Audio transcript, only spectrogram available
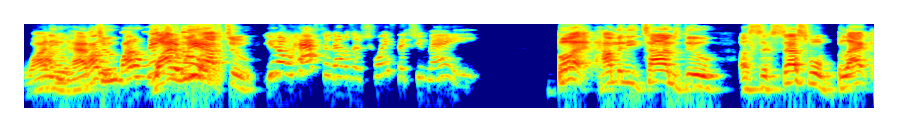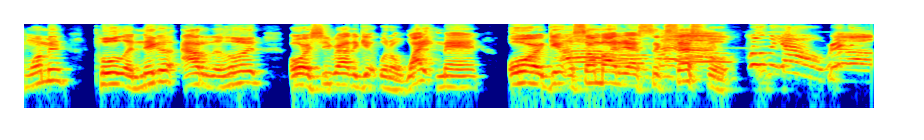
why do you have why to? Why don't Why do we it? have to? You don't have to. That was a choice that you made. But how many times do a successful black woman pull a nigga out of the hood, or she rather get with a white man, or get with somebody that's Oh, successful? wow. Julio, really? No,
